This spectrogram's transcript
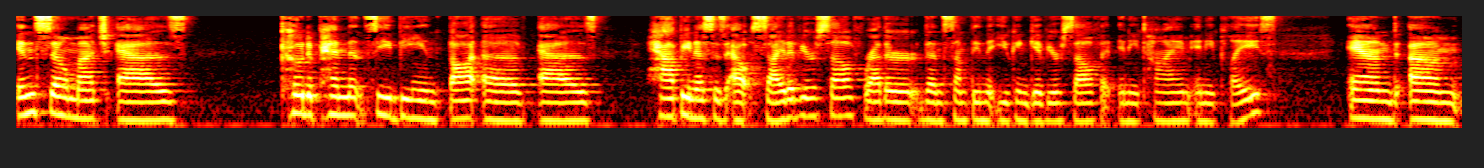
in so much as codependency being thought of as happiness is outside of yourself rather than something that you can give yourself at any time, any place. And, um,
